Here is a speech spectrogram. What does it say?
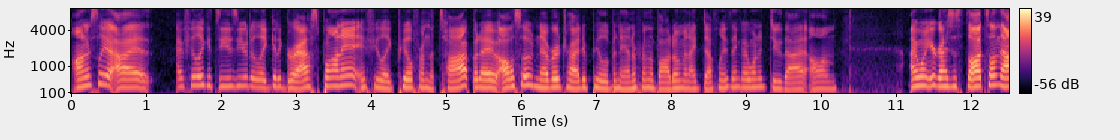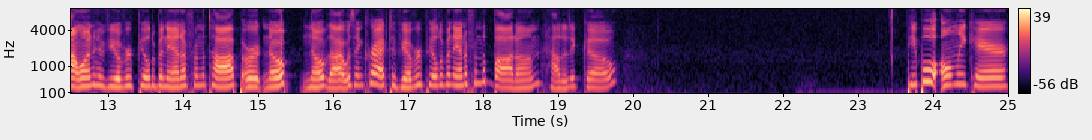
Honestly, I I feel like it's easier to like get a grasp on it if you like peel from the top, but I also never tried to peel a banana from the bottom and I definitely think I want to do that. Um I want your guys' thoughts on that one. Have you ever peeled a banana from the top? Or, nope, nope, that was incorrect. Have you ever peeled a banana from the bottom? How did it go? People only care.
